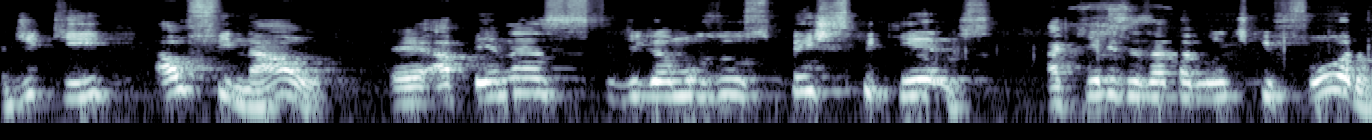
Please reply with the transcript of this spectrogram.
de que, ao final, é, apenas, digamos, os peixes pequenos, aqueles exatamente que foram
